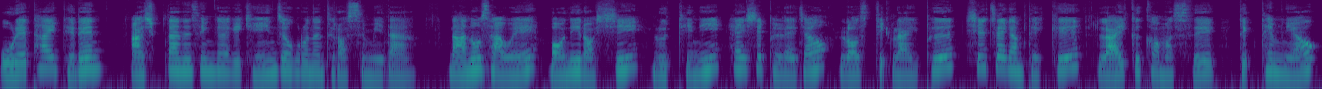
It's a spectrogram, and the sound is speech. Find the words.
올해 타이틀은 아쉽다는 생각이 개인적으로는 들었습니다. 나노 사회, 머니 러시, 루티니, 헬시 플레저, 러스틱 라이프, 실제감 테크, 라이크 커머스, 득템력,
